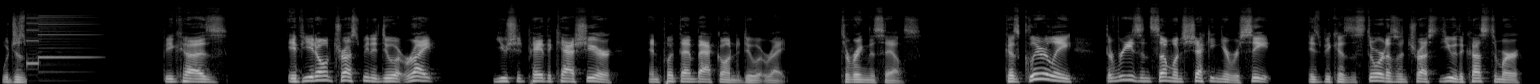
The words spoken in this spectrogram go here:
which is because if you don't trust me to do it right, you should pay the cashier and put them back on to do it right, to ring the sales. Because clearly, the reason someone's checking your receipt is because the store doesn't trust you, the customer,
